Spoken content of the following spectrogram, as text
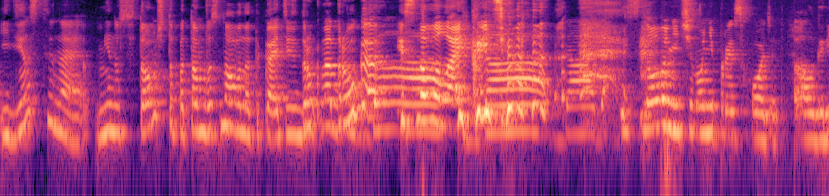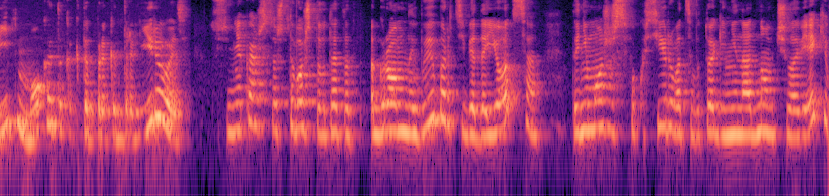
Единственное, минус в том, что потом вы снова натыкаетесь друг на друга Да, и снова лайкаете. Да, да, да. И снова ничего не происходит. Алгоритм мог это как-то проконтролировать. Мне кажется, что того, что вот этот огромный выбор тебе дается, ты не можешь сфокусироваться в итоге ни на одном человеке.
